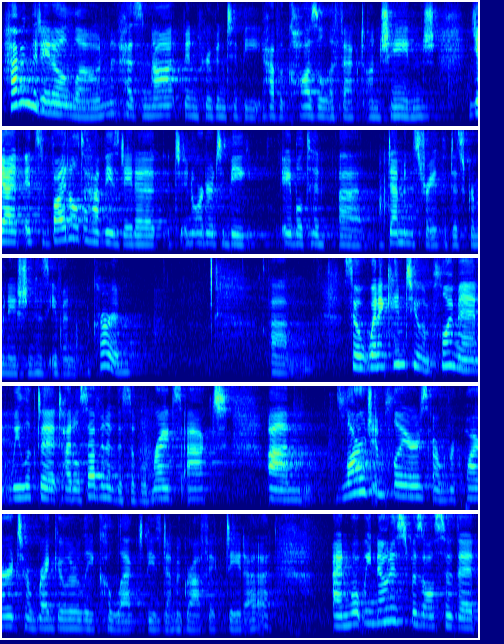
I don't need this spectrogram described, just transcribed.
having the data alone has not been proven to be have a causal effect on change. Yet it's vital to have these data in order to be able to uh, demonstrate that discrimination has even occurred. Um, so when it came to employment, we looked at Title VII of the Civil Rights Act. Um, large employers are required to regularly collect these demographic data. And what we noticed was also that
